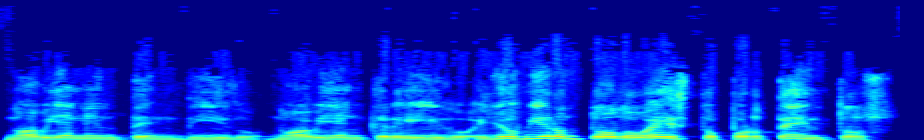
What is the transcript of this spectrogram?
no habían entendido, no habían creído. Ellos vieron todo esto portentos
